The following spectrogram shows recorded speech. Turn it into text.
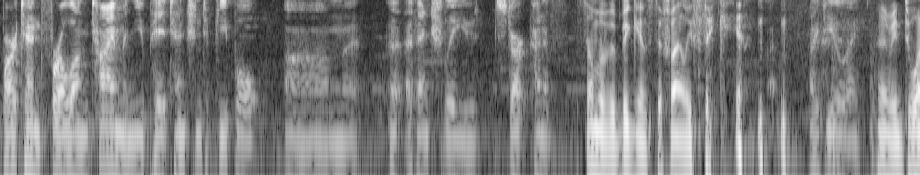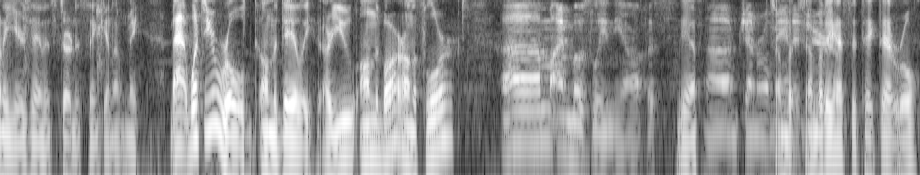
bartend for a long time and you pay attention to people, um, eventually you start kind of Some of it begins to finally sink in. ideally. I mean, 20 years in, it's starting to sink in on me. Matt, what's your role on the daily? Are you on the bar, on the floor? Um, I'm mostly in the office. Yeah. Uh, I'm general Somebody, manager. somebody has to take that role.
